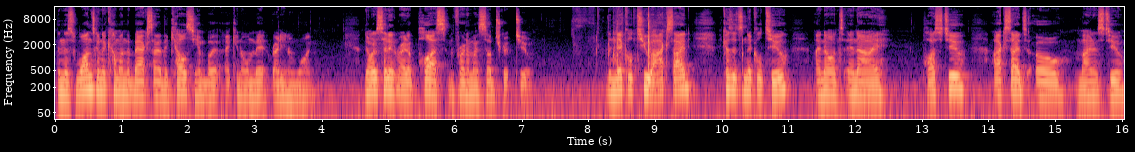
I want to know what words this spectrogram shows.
then this 1 is going to come on the backside of the calcium, but I can omit writing a 1. Notice I didn't write a plus in front of my subscript 2 the nickel 2 oxide, because it's nickel 2, I know it's Ni plus 2, oxide's O minus 2,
